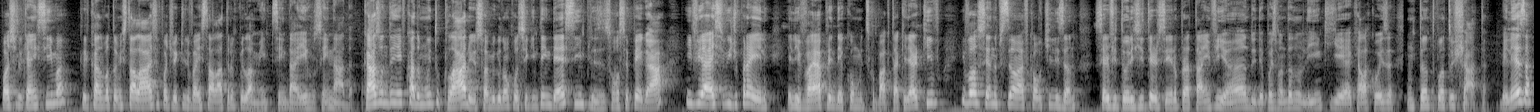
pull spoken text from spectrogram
pode clicar em cima, clicar no botão instalar, você pode ver que ele vai instalar tranquilamente, sem dar erro, sem nada. Caso não tenha ficado muito claro e o seu amigo não consiga entender, é simples, é só você pegar e enviar esse vídeo para ele. Ele vai aprender como descompactar aquele arquivo e você não precisa mais ficar utilizando servidores de terceiro para estar tá enviando e depois mandando link e é aquela coisa um tanto quanto chata, beleza?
